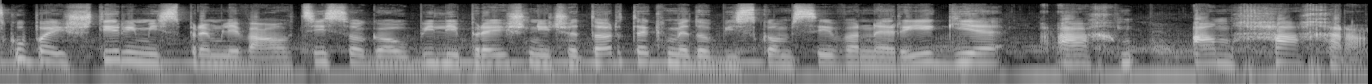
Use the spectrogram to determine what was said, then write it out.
Skupaj s štirimi spremljevalci so ga ubili prejšnji četrtek med obiskom severne regije ah Amhahara.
